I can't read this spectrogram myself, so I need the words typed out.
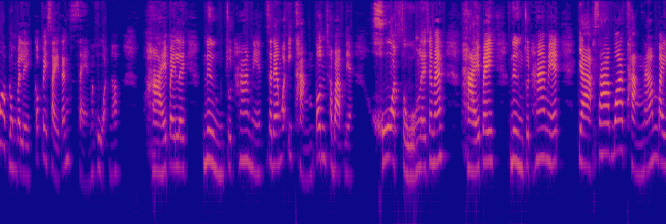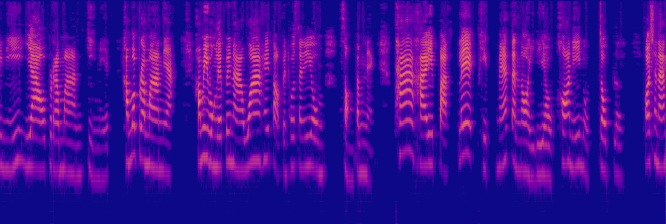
วบลงไปเลย ก็ไปใส่ตั้งแสนขวดเนาะหายไปเลย 1.5 เมตร แสดงว่าไอ้ถังต้นฉบับเนี่ย โคตรสูงเลยใช่ไหมหายไป 1.5 เมตร อยากทราบว่าถังน้ำใบนี้ยาวประมาณกี่เมตรคำว่าประมาณเนี่ยเขามีวงเล็บด้วยนะว่าให้ตอบเป็นทศนิยม 2ตำแหน่ง ถ้าใครปัดเลขผิดแม้แต่หน่อยเดียว ข้อนี้หนูจบเลย เพราะฉะนั้น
